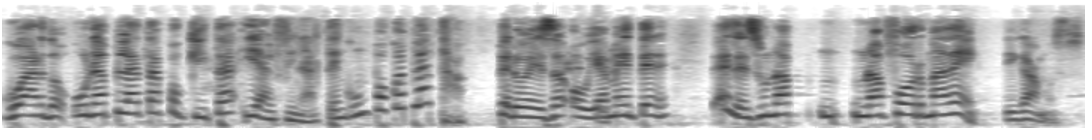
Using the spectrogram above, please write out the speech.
guardo una plata poquita y al final tengo un poco de plata. Pero eso obviamente pues, es una, una forma de, digamos.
